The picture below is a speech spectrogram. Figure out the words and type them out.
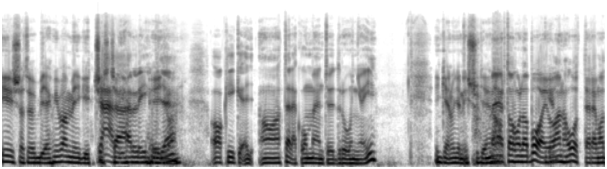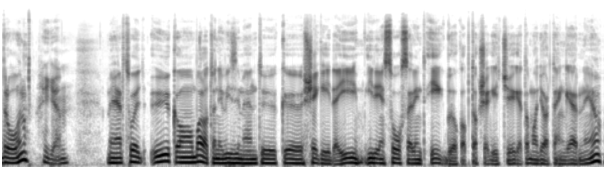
És a többiek, mi van még itt? Charlie, Így ugye? van. Akik egy, a Telekom mentő drónjai, Igen, ugyanis ugye... mert ahol a baj Igen. van, ott terem a drón, Igen. Mert hogy ők a balatoni vízimentők segédei, idén szó szerint égből kaptak segítséget a magyar tengernél.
